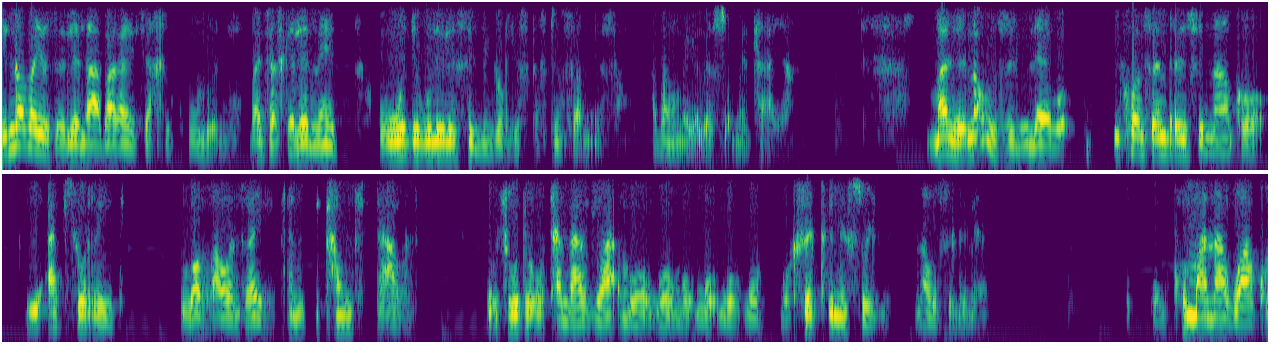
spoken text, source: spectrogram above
into abayizele la abakayijahe khulu ni bajahele net ukuthi kuleli simbi ngiyokudla esikhaftini samisa abanginikele sona ekhaya manje nawuziluleko i-concentration yakho i-accurate ngoba wenza i-countdown utsho ukuthi uthandaza ngokuseqinisweni nawuziluleko ukuxhumana kwakho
